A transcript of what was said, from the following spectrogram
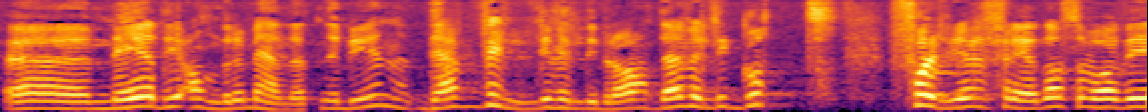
med de andre menighetene i byen. Det er veldig veldig bra. Det er veldig godt. Forrige fredag så var vi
